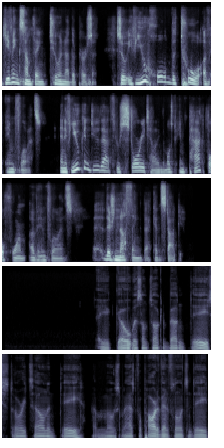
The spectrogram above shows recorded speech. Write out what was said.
giving something to another person. So if you hold the tool of influence, and if you can do that through storytelling, the most impactful form of influence, uh, there's nothing that can stop you. There you go. What I'm talking about, indeed. Storytelling, indeed. The most masterful part of influence, indeed.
